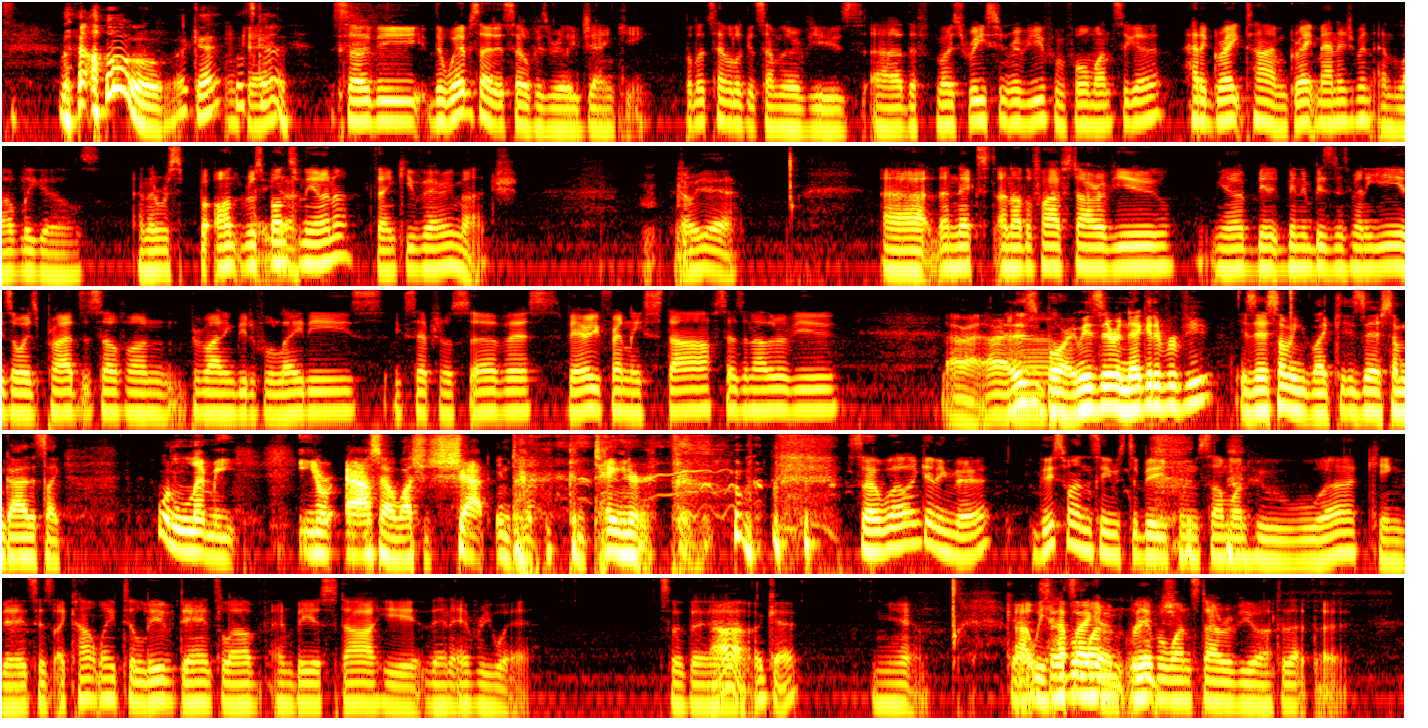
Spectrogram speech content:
oh, okay. Let's go. So the the website itself is really janky, but let's have a look at some of the reviews. Uh, the f- most recent review from four months ago had a great time, great management, and lovely girls. And the resp- uh, response from the owner: "Thank you very much." Oh yeah. Uh, the next, another five star review. You know, been been in business many years. Always prides itself on providing beautiful ladies, exceptional service, very friendly staff. Says another review. All right, all right. This is Um, boring. Is there a negative review? Is there something like? Is there some guy that's like, wouldn't let me eat her ass out while she shat into the container? So while I'm getting there, this one seems to be from someone who working there. It says, "I can't wait to live, dance, love, and be a star here, then everywhere." So there, Ah, okay. yeah. okay. Uh, we so have a like one. we have a one star review after that though,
